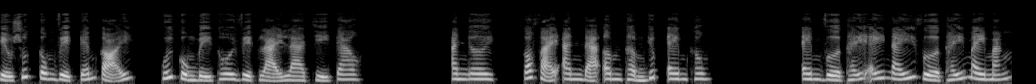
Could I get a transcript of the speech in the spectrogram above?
hiệu suất công việc kém cỏi, cuối cùng bị thôi việc lại là chị Cao. Anh ơi, có phải anh đã âm thầm giúp em không? Em vừa thấy ấy nấy vừa thấy may mắn.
